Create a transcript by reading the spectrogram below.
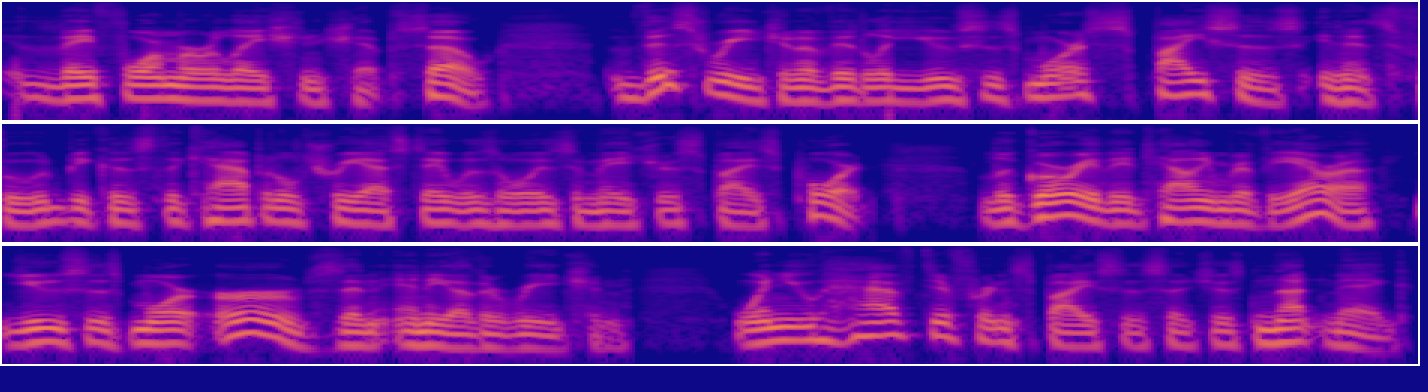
They form a relationship. So this region of Italy uses more spices in its food because the capital Trieste was always a major spice port. Liguria, the Italian Riviera, uses more herbs than any other region. When you have different spices, such as nutmeg,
